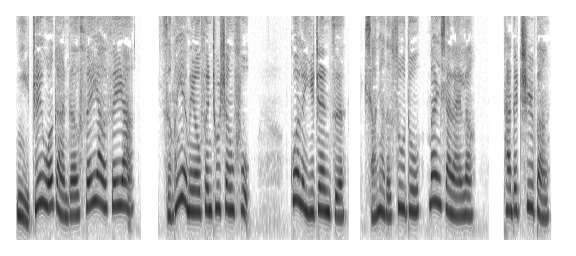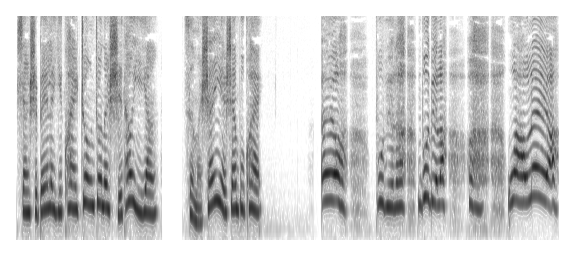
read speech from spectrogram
你追我赶地飞呀飞呀。怎么也没有分出胜负。过了一阵子，小鸟的速度慢下来了，它的翅膀像是背了一块重重的石头一样，怎么扇也扇不快。哎呦，不比了，不比了！啊，我好累啊！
